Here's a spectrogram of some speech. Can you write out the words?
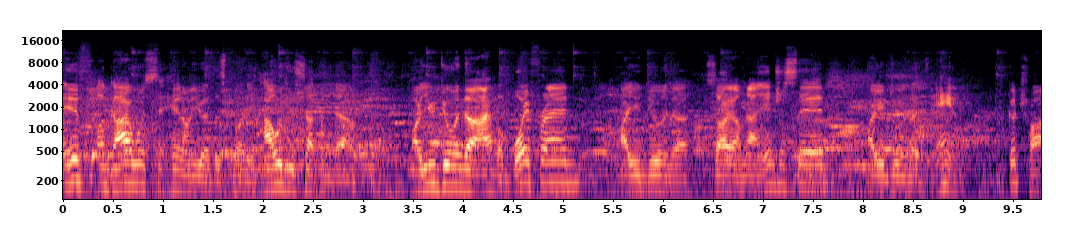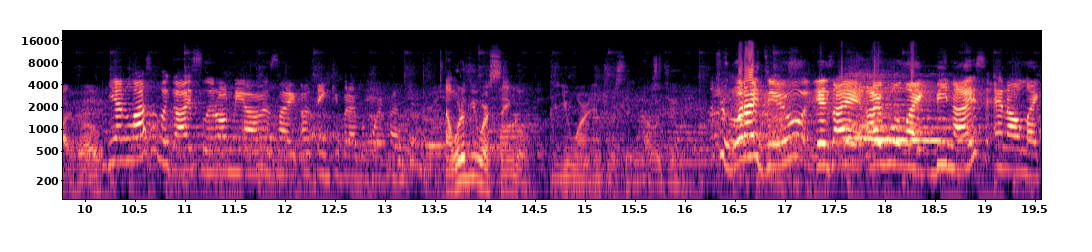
if a guy was to hit on you at this party? How would you shut them down? Are you doing the I have a boyfriend? Are you doing the sorry I'm not interested? Are you doing the damn? Good try, bro. Yeah, the last time the guy slid on me, I was like, oh, thank you, but I have a boyfriend. Now, what if you were single and you weren't interested? How would you? What I do is I, I will like be nice and I'll like,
